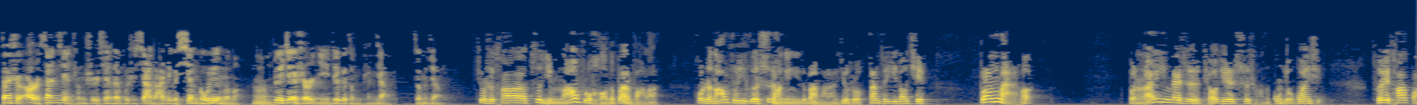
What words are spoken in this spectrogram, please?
但是二三线城市现在不是下达这个限购令了吗？嗯对这事儿你这个怎么评价？怎么讲？就是他自己拿不出好的办法了，或者拿不出一个市场经济的办法来，就是说干脆一刀切，不让你买了。本来应该是调节市场的供求关系，所以他把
